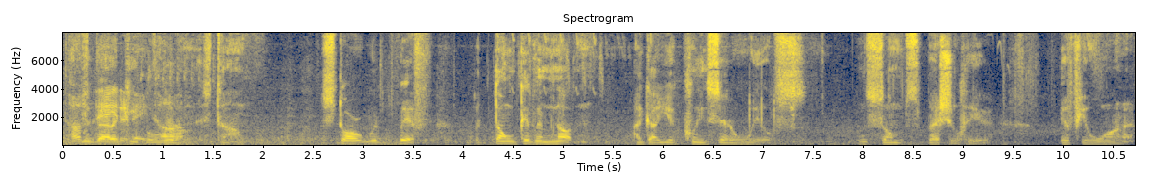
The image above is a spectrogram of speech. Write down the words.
Tough You gotta today, keep a lid on this town. Start with Biff, but don't give him nothing. I got you a clean set of wheels. And something special here, if you want it.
